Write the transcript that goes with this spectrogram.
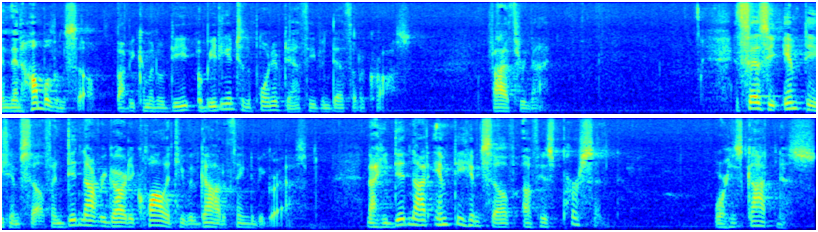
and then humbled himself by becoming obedient to the point of death, even death on a cross. 5 through 9. It says he emptied himself and did not regard equality with God a thing to be grasped. Now, he did not empty himself of his person or his godness.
